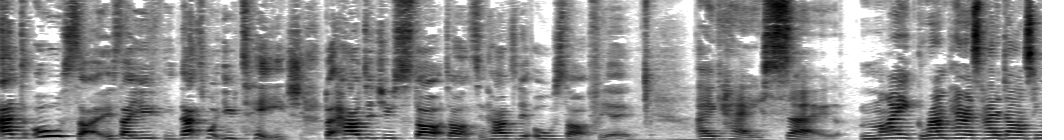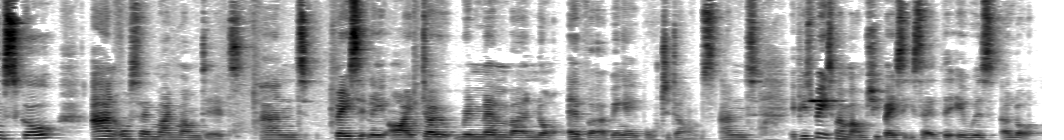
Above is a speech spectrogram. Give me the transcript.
and also, so you that's what you teach. But how did you start dancing? How did it all start for you? Okay, so my grandparents had a dancing school, and also my mum did. And basically, I don't remember not ever being able to dance. And if you speak to my mum, she basically said that it was a lot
